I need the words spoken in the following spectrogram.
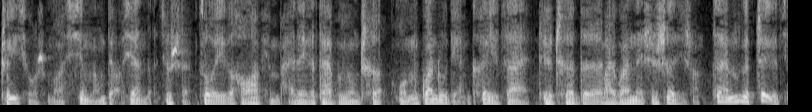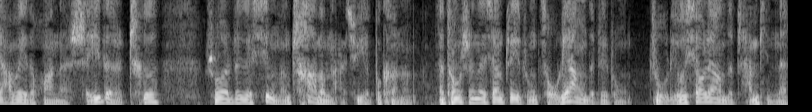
追求什么性能表现的，就是作为一个豪华品牌的一个代步用车。我们关注点可以在这个车的外观内饰设计上。在这个这个价位的话呢，谁的车？说这个性能差到哪儿去也不可能。那同时呢，像这种走量的这种主流销量的产品呢，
